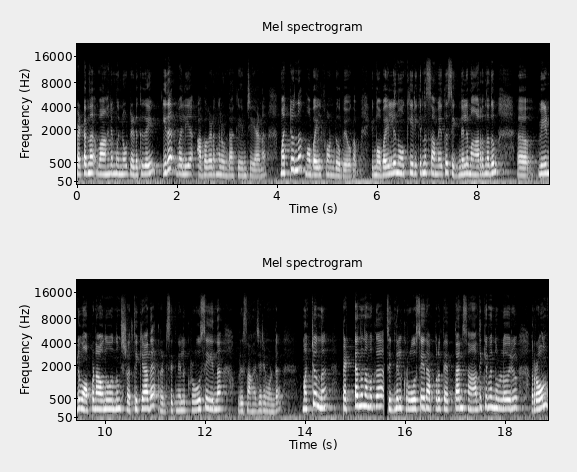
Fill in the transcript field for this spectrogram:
പെട്ടെന്ന് വാഹനം മുന്നോട്ട് എടുക്കുകയും ഇത് വലിയ അപകടങ്ങൾ ഉണ്ടാക്കുകയും ചെയ്യാണ്. മറ്റൊന്ന് മൊബൈൽ ഫോണിന്റെ ഉപയോഗം. ഈ മൊബൈലിൽ നോക്കിയിരിക്കുന്ന സമയത്ത് സിഗ്നൽ മാറുന്നതും വീണ്ടും ഓപ്പൺ ആവുന്നതൊന്നും ശ്രദ്ധിക്കാതെ റെഡ് സിഗ്നൽ ക്രോസ് ചെയ്യുന്ന ഒരു സാഹചര്യമുണ്ട്. മറ്റൊന്ന് പെട്ടെന്ന് നമുക്ക് സിഗ്നൽ ക്രോസ് ചെയ്ത് അപ്പുറത്ത് എത്താൻ സാധിക്കുമെന്നുള്ള ഒരു റോങ്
